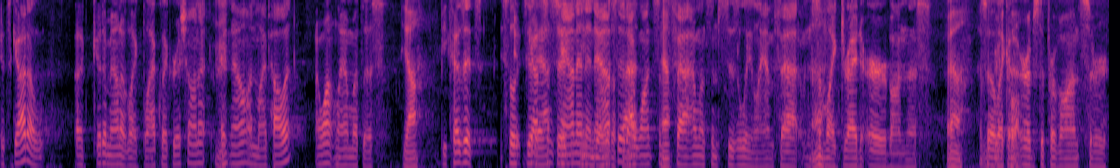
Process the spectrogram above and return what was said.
it's got a a good amount of like black licorice on it Mm-hmm. right now on my palate. I want lamb with this yeah. because it's Still it's good got acid, some tannin you and can go with the acid. I want some Yeah. fat. I want some sizzly lamb fat and some like dried herb on this. Yeah. So like cool. a herbs de Provence or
